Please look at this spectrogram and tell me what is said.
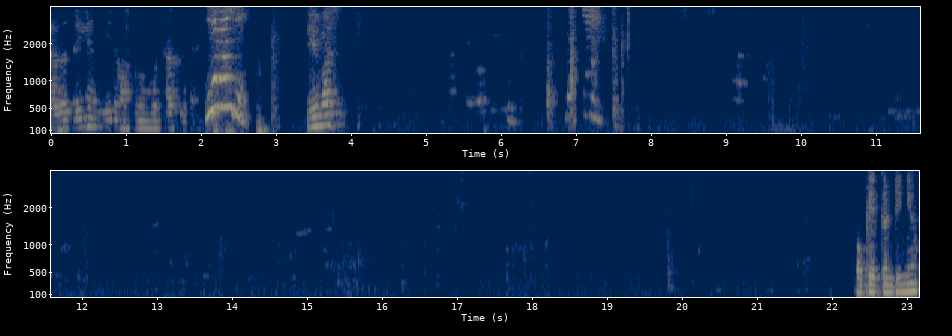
ज़्यादा देगा नहीं ना आप लोग उठा लाएँ। ये नहीं दे ये बस Okay, continue.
